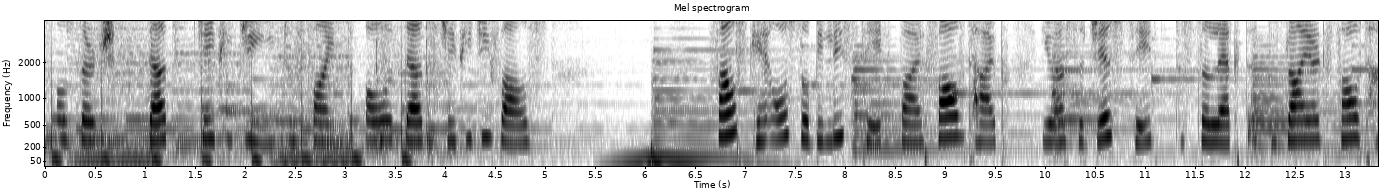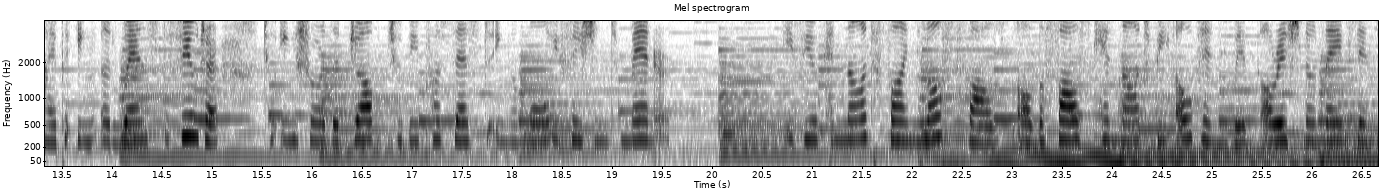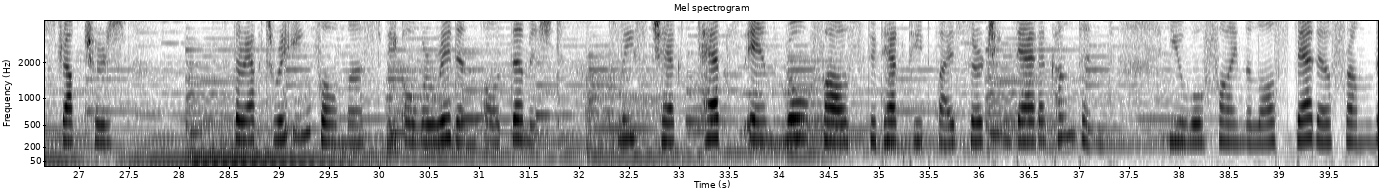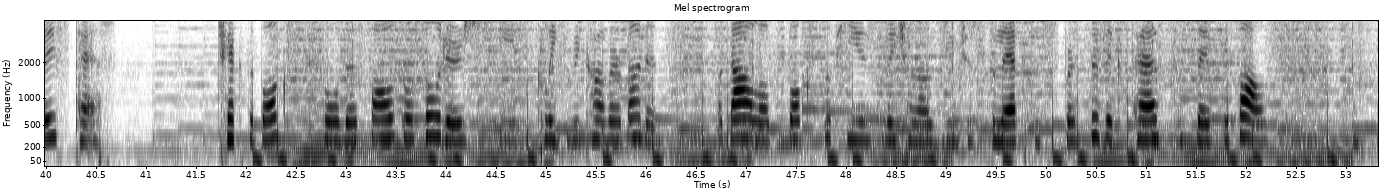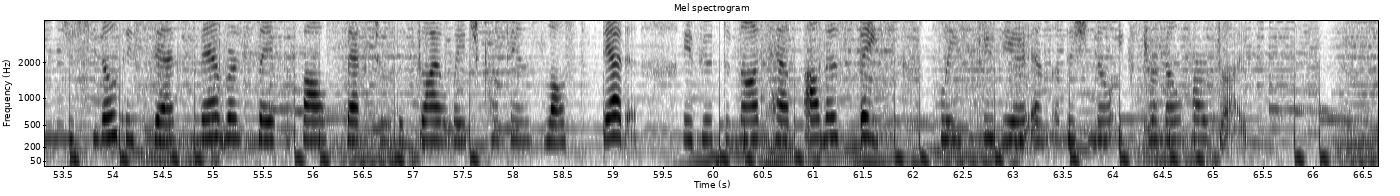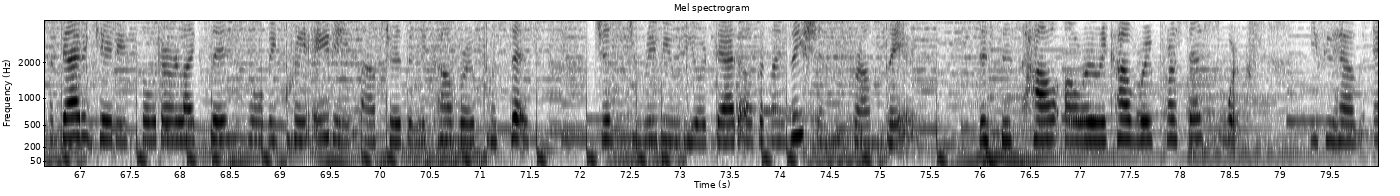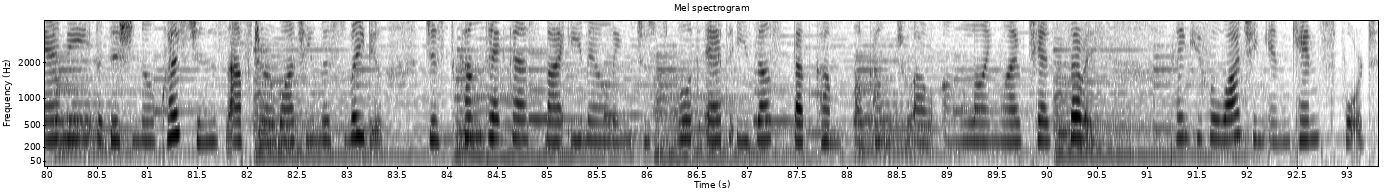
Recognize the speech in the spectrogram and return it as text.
or search .jpg to find all .jpg files. Files can also be listed by file type you are suggested to select a desired file type in Advanced Filter to ensure the job to be processed in a more efficient manner. If you cannot find lost files or the files cannot be opened with original names and structures, directory info must be overridden or damaged. Please check text and raw files detected by searching data content you will find the lost data from this path. Check the box before the files or folders and click Recover button. A dialog box appears which allows you to select a specific path to save the files. Just notice that never save the files back to the drive which contains lost data. If you do not have other space, please prepare an additional external hard drive. A dedicated folder like this will be created after the recovery process. Just to rebuild your data organization from there. This is how our recovery process works. If you have any additional questions after watching this video, just contact us by emailing to support at or come to our online live chat service. Thank you for watching and can support.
